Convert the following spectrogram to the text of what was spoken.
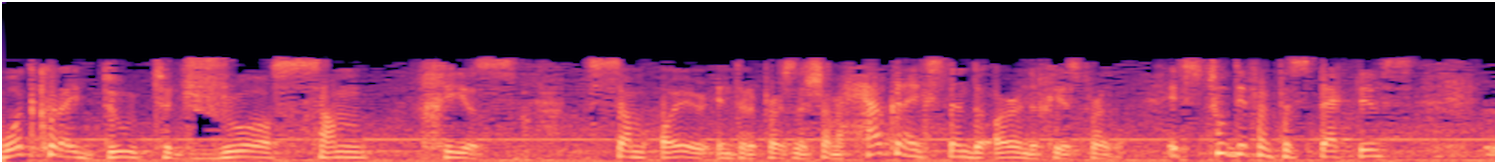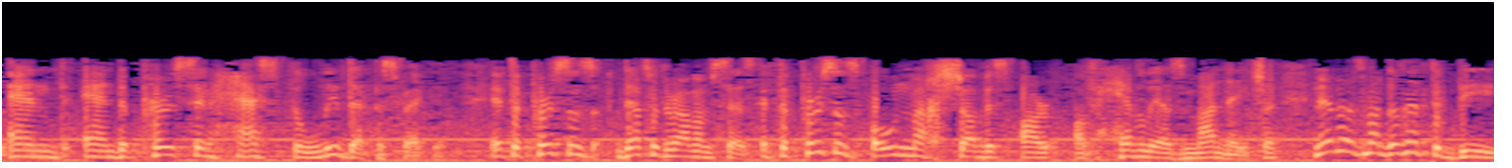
What could I do to draw some chias, some oil into the person of Shema. How can I extend the oil and the chiyas further? It's two different perspectives, and and the person has to live that perspective. If the person's that's what the Rambam says. If the person's own machshavas are of heavily asman nature, never asman doesn't have to be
